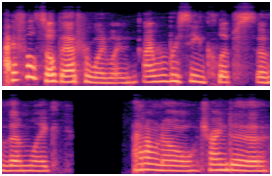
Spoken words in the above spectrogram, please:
I felt so bad for WinWin. I remember seeing clips of them like I don't know, trying to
